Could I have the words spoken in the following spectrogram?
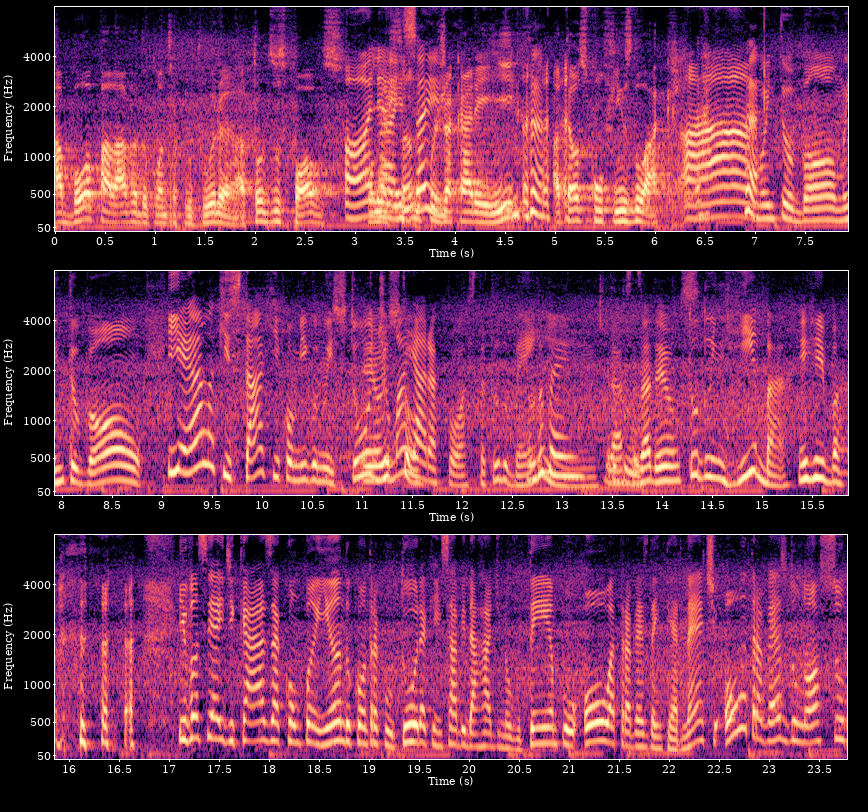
a boa palavra do Contra a Cultura a todos os povos. Olha, começando isso aí. por Jacareí até os confins do Acre. Ah, muito bom, muito bom. E ela que está aqui comigo no estúdio, Maiara Costa, tudo bem? Tudo bem, graças tudo, a Deus. Tudo em riba? Em riba. e você aí de casa acompanhando Contra a Cultura, quem sabe da Rádio Novo Tempo, ou através da internet, ou através do nosso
